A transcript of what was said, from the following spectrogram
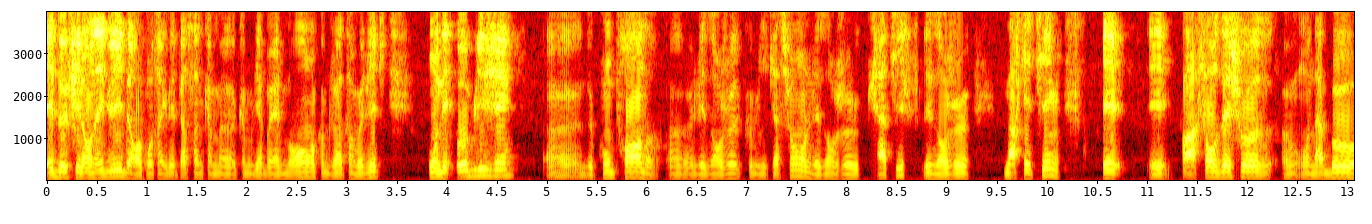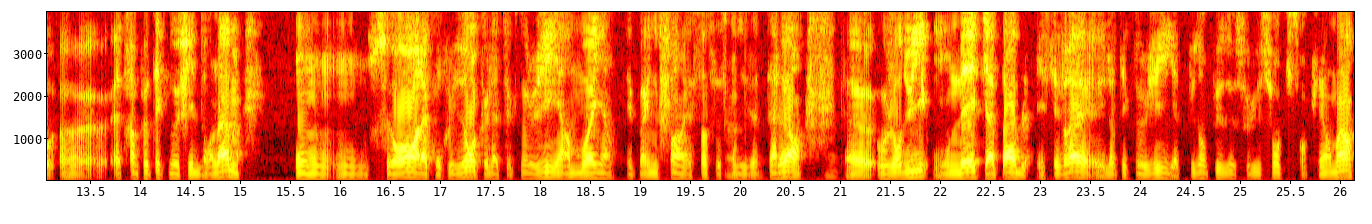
et de fil en aiguille, des rencontres avec des personnes comme, euh, comme Gabriel Moron, comme Jonathan Wojcik, on est obligé euh, de comprendre euh, les enjeux de communication, les enjeux créatifs, les enjeux marketing. Et, et par la force des choses, on a beau euh, être un peu technophile dans l'âme, on, on, se rend à la conclusion que la technologie est un moyen et pas une fin. Et ça, c'est ce qu'on disait tout à l'heure. Euh, Aujourd'hui, on est capable, et c'est vrai, et la technologie, il y a de plus en plus de solutions qui sont clés en main.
